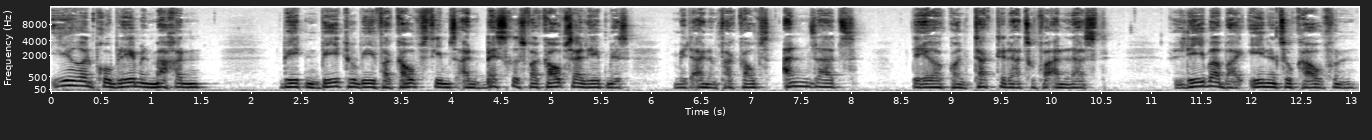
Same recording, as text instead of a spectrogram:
Ihren Problemen machen, bieten B2B-Verkaufsteams ein besseres Verkaufserlebnis mit einem Verkaufsansatz, der Ihre Kontakte dazu veranlasst, lieber bei Ihnen zu kaufen,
